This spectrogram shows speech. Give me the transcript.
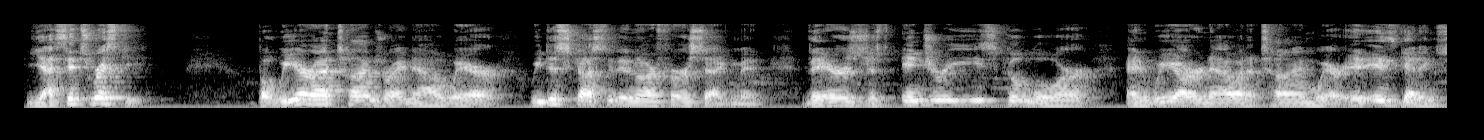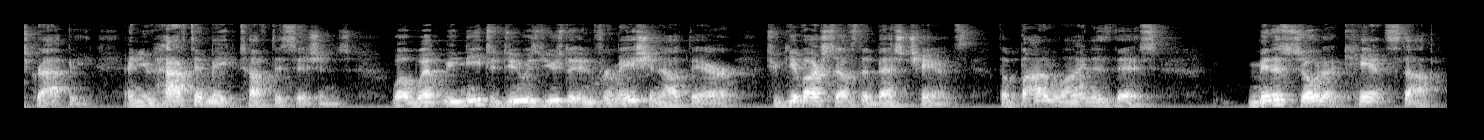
yes, it's risky. But we are at times right now where we discussed it in our first segment. There's just injuries galore, and we are now at a time where it is getting scrappy, and you have to make tough decisions. Well, what we need to do is use the information out there to give ourselves the best chance. The bottom line is this Minnesota can't stop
